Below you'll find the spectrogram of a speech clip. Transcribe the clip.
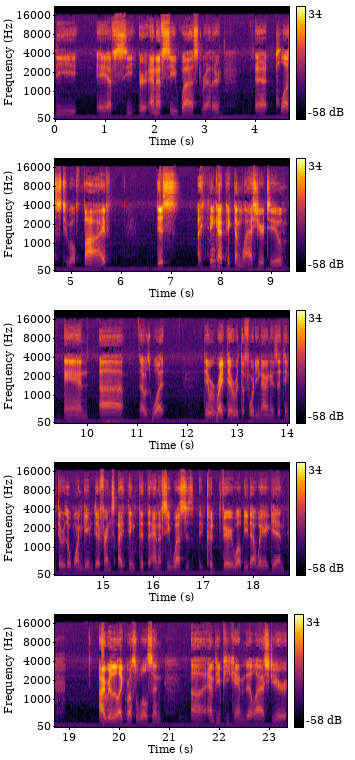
the AFC or NFC West rather at plus 205. This I think I picked them last year too and uh, that was what they were right there with the 49ers. I think there was a one game difference. I think that the NFC West is could very well be that way again. I really like Russell Wilson, uh, MVP candidate last year.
